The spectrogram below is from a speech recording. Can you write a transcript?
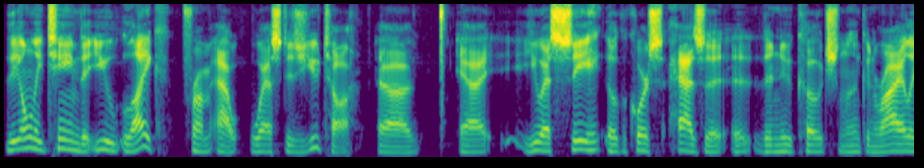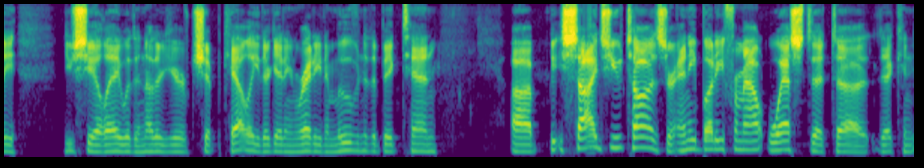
the only team that you like from out west is Utah. Uh, uh, USC, of course, has a, a, the new coach Lincoln Riley. UCLA with another year of Chip Kelly. They're getting ready to move into the Big Ten. Uh, besides Utah, is there anybody from out west that uh, that can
